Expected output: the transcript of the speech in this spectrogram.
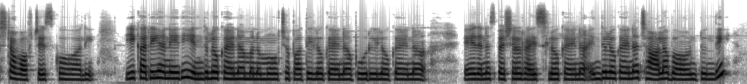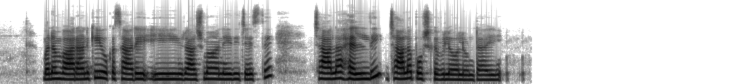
స్టవ్ ఆఫ్ చేసుకోవాలి. ఈ కర్రీ అనేది ఎందులోకైనా మనము చపాతీలోకైనా పూరీలోకైనా ఏదైనా స్పెషల్ రైస్లోకైనా ఎందులోకైనా చాలా బాగుంటుంది. మనం వారానికి ఒకసారి ఈ రాజ్మా అనేది చేస్తే చాలా హెల్దీ చాలా పోషక విలువలు ఉంటాయి.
